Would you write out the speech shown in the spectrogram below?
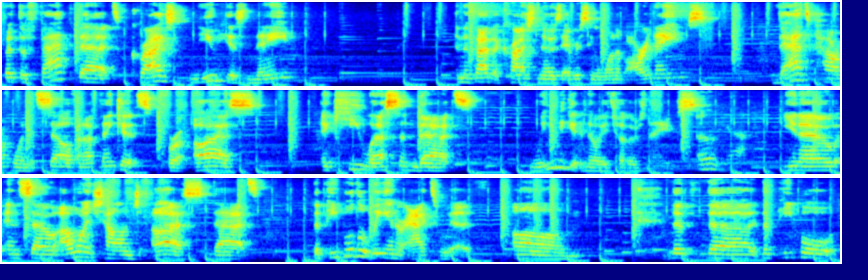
But the fact that Christ knew his name and the fact that Christ knows every single one of our names, that's powerful in itself. And I think it's for us a key lesson that we need to get to know each other's names. Oh, yeah. You know, and so I want to challenge us that the people that we interact with, um, the the the people,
